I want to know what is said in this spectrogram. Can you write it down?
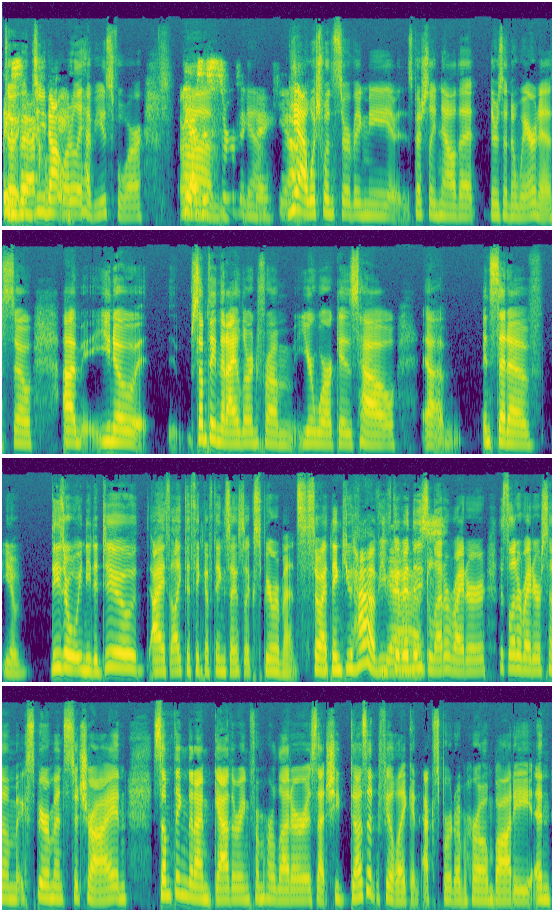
exactly. do you not want to really have use for? Yes, um, it's serving yeah. me. Yeah. yeah, which one's serving me, especially now that there's an awareness. So, um, you know, something that I learned from your work is how um, instead of you know these are what we need to do. I like to think of things as experiments. So I think you have. You've yes. given these letter writer, this letter writer, some experiments to try. And something that I'm gathering from her letter is that she doesn't feel like an expert of her own body. And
